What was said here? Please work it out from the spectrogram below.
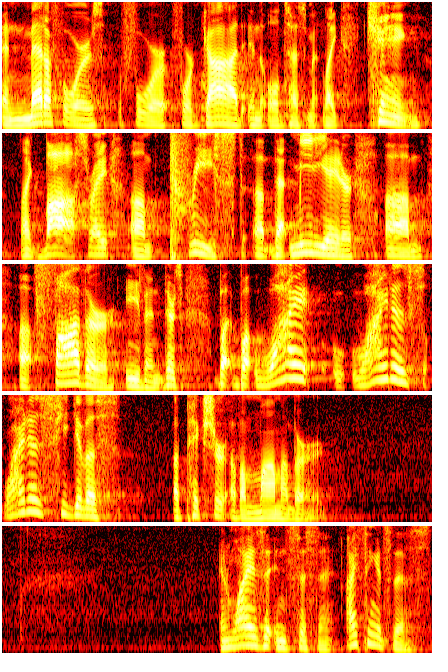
and metaphors for, for God in the Old Testament, like king, like boss, right? Um, priest, uh, that mediator, um, uh, father, even. There's, but but why, why, does, why does he give us a picture of a mama bird. And why is it insistent? I think it's this.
